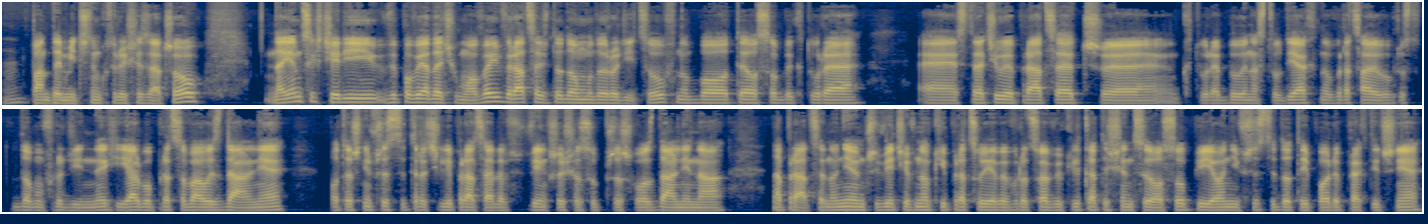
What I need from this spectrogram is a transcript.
hmm. pandemicznym, który się zaczął, najemcy chcieli wypowiadać umowę i wracać do domu do rodziców, no bo te osoby, które e, straciły pracę, czy które były na studiach, no wracały po prostu do domów rodzinnych i albo pracowały zdalnie, bo też nie wszyscy tracili pracę, ale większość osób przeszło zdalnie na, na pracę. No nie wiem, czy wiecie, w Noki pracuje we Wrocławiu kilka tysięcy osób i oni wszyscy do tej pory praktycznie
